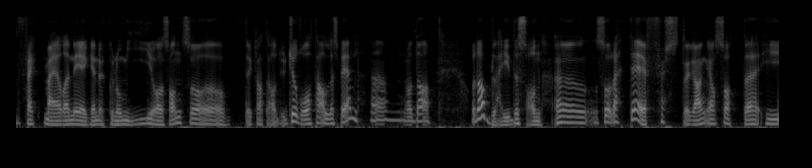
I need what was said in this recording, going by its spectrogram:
fikk mer en egen økonomi og sånn, så det er klart jeg hadde jo ikke råd til alle spill. Uh, og, da, og da ble det sånn. Så dette er første gang jeg har sittet i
